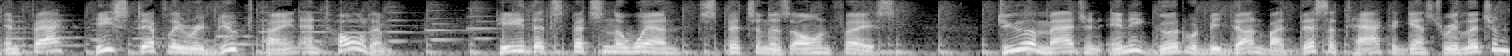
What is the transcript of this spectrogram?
In fact, he stiffly rebuked Paine and told him, he that spits in the wind spits in his own face. Do you imagine any good would be done by this attack against religion?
